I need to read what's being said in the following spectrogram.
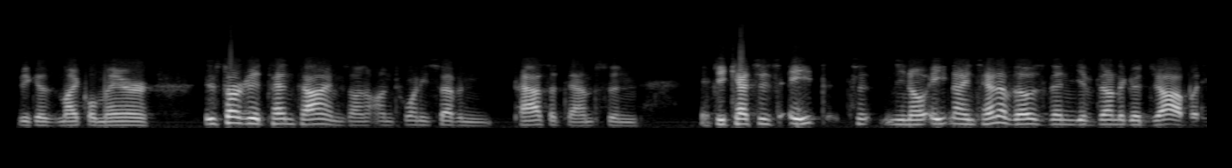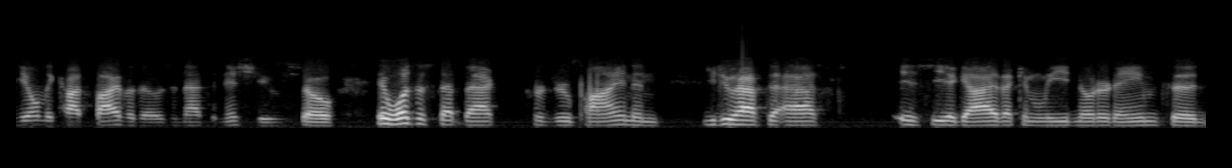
because Michael Mayer was targeted 10 times on, on 27 pass attempts. And if he catches eight, to, you know, eight, nine, 10 of those, then you've done a good job. But he only caught five of those, and that's an issue. So it was a step back for Drew Pyne And you do have to ask, is he a guy that can lead Notre Dame to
